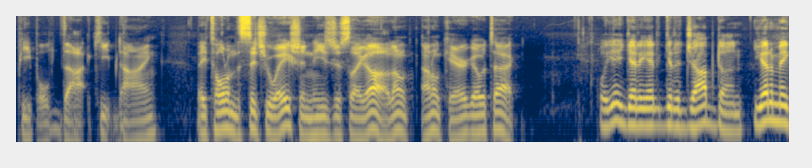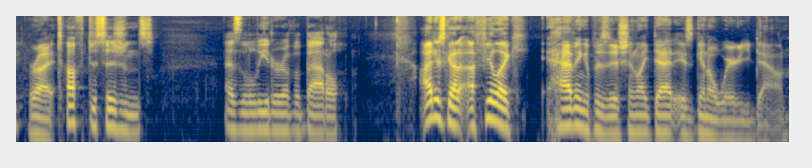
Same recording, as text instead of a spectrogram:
people die, keep dying. They told him the situation, he's just like, "Oh, I don't I don't care, go attack." Well, yeah, you gotta get, get a job done. You gotta make Right. tough decisions as the leader of a battle. I just got I feel like having a position like that is going to wear you down.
